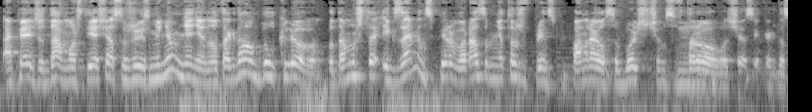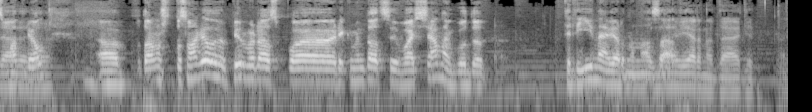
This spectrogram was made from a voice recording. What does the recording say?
Опять же, да, может, я сейчас уже изменю мнение, но тогда он был клевым, потому что экзамен с первого раза мне тоже, в принципе, понравился больше, чем со второго, mm-hmm. вот сейчас я когда да, смотрел. Да, да. Потому что посмотрел его первый раз по рекомендации Васяна года три, наверное, назад. Наверное, да, где-то так.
